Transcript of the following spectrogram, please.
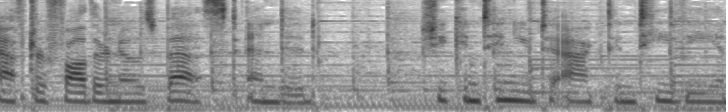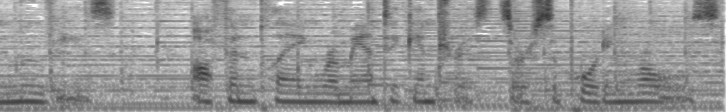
After Father Knows Best ended, she continued to act in TV and movies, often playing romantic interests or supporting roles.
